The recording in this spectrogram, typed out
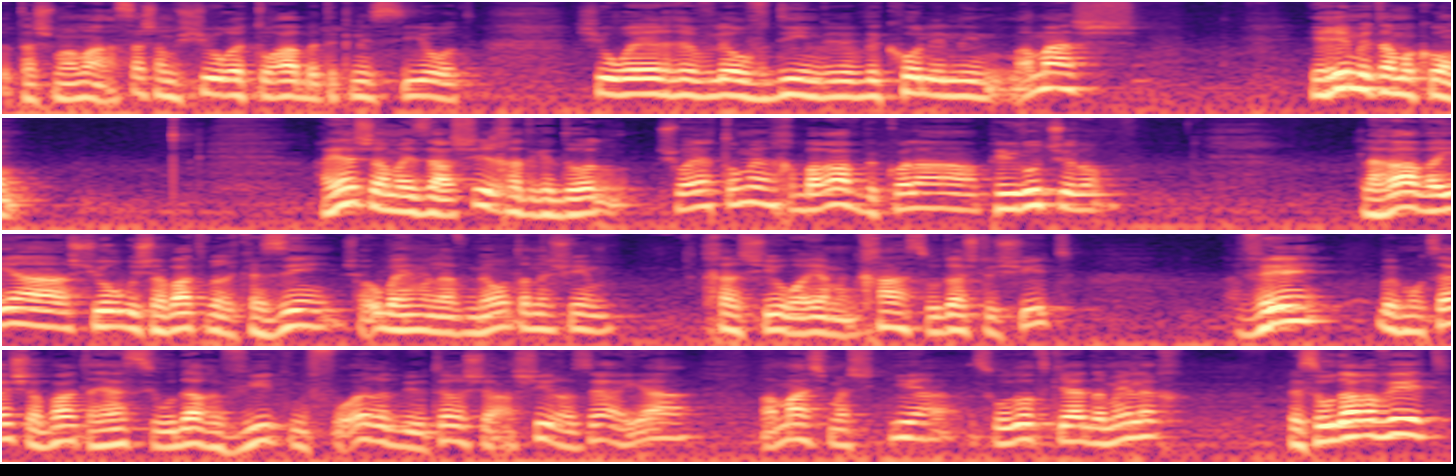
את השממה. עשה שם שיעורי תורה, בתי כנסיות, שיעורי ערב לעובדים וכוללים, ממש הרים את המקום. היה שם איזה עשיר אחד גדול, שהוא היה תומך ברב בכל הפעילות שלו. לרב היה שיעור בשבת מרכזי, שהיו באים אליו מאות אנשים. אחרי השיעור היה מנחה, סעודה שלישית, ובמוצאי שבת היה סעודה רביעית מפוארת ביותר, שהעשיר הזה היה ממש משקיע סעודות כיד המלך לסעודה רביעית.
